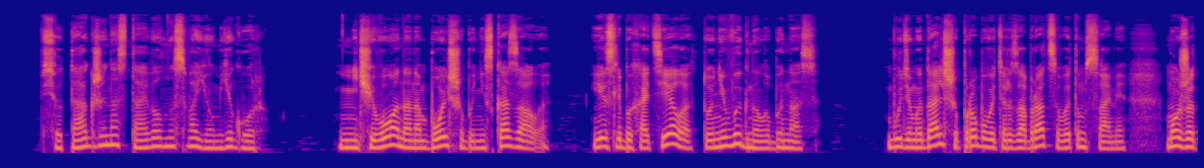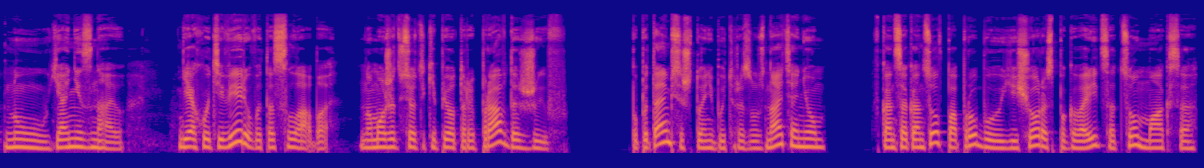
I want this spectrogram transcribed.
— все так же наставил на своем Егор. «Ничего она нам больше бы не сказала. Если бы хотела, то не выгнала бы нас. Будем и дальше пробовать разобраться в этом сами. Может, ну, я не знаю. Я хоть и верю в это слабо, но, может, все-таки Петр и правда жив. Попытаемся что-нибудь разузнать о нем. В конце концов, попробую еще раз поговорить с отцом Макса.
